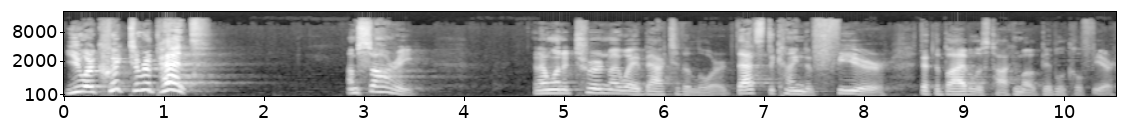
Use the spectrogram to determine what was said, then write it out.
you are quick to repent. I'm sorry. And I want to turn my way back to the Lord. That's the kind of fear that the Bible is talking about, biblical fear.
